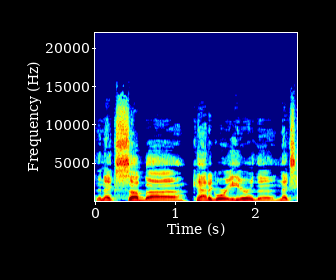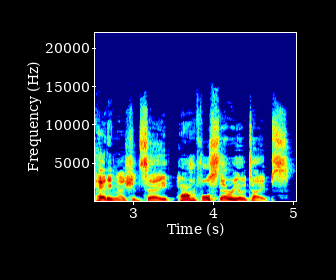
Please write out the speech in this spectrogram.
The next sub uh, category here, the next heading, I should say, harmful stereotypes.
